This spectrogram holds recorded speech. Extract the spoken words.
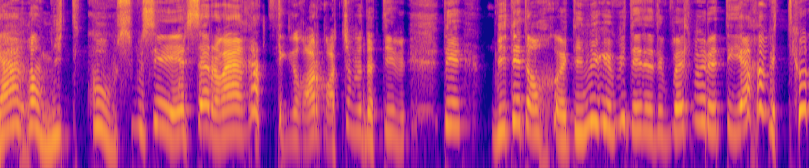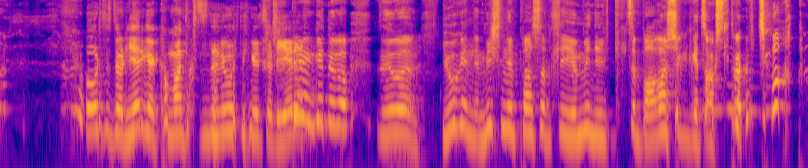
яагаа мэдгүй өсмөсөө ярьсаар байгаа тэгээ гор 30 минут тийм. Тэгээ мэдээд байгаа байхгүй. Дэмигээ мэдээд болмоор өгдөг яагаа мэдгүй. Өөртөө зөв яргэ команд өгсөн нөгөө ингэ зөв Тэр яриа. ингээд нөгөө нөгөө юуг нь Mission Impossible юм нэвтэлсэн богоон шиг ингээд зогсолтгүй явчих واخ.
